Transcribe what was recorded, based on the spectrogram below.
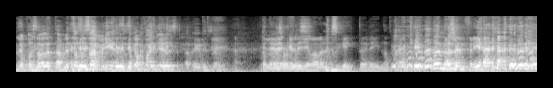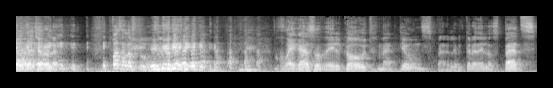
Le pasaba la tableta a sus amigas, a sus compañeros. Él era el que le llevaba los Gatorade, ¿no? Para que no se enfriara. Toma la charola. Pásalos tú. Juegazo del GOAT Mac Jones para la victoria de los Pats.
